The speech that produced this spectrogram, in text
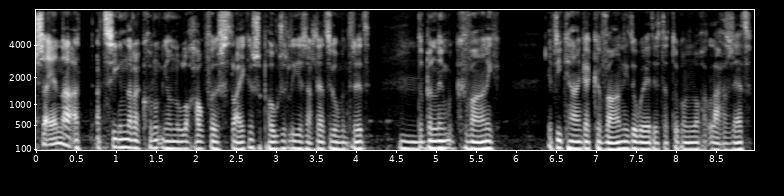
saying that, a, a team that are currently on the lookout for a striker supposedly is Atletico Madrid. Hmm. They've been linked with Cavani. If they can't get Cavani, the word is that they're going to look at Lacazette.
